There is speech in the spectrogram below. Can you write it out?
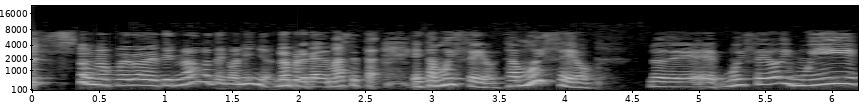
Eso no puedo decir, no, no tengo niños. No, pero que además está, está muy feo, está muy feo. Lo de muy feo y muy.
